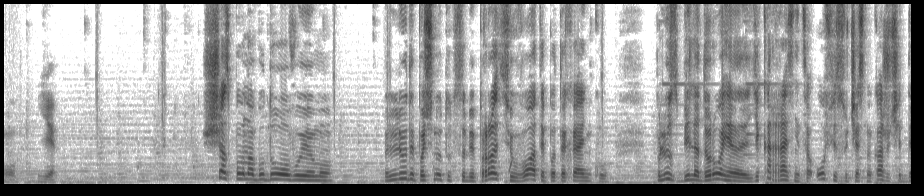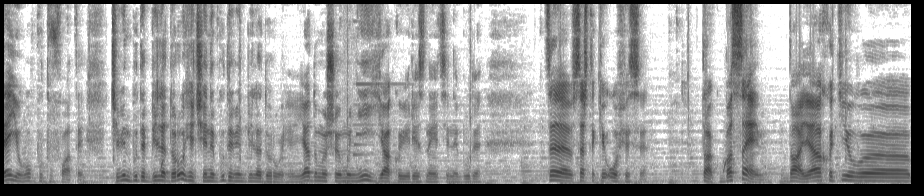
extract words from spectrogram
О, є. Щас понабудовуємо. Люди почнуть тут собі працювати потихеньку. Плюс біля дороги, яка різниця офісу, чесно кажучи, де його будувати? Чи він буде біля дороги, чи не буде він біля дороги? Я думаю, що йому ніякої різниці не буде. Це все ж таки офіси. Так, басейн. Да, я хотів е,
